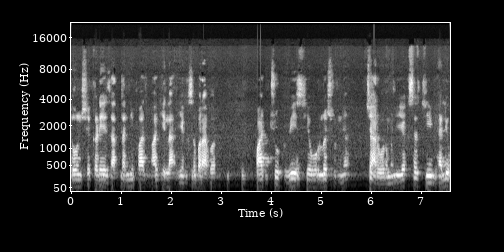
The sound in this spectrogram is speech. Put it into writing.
दोनशे कडे जाताना पाच भागीला यक्स बराबर पाच चूक वीस हे उरलं शून्य चारवर म्हणजे यक्सची व्हॅल्यू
